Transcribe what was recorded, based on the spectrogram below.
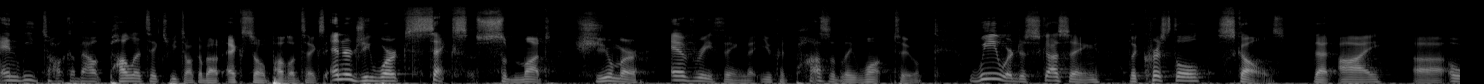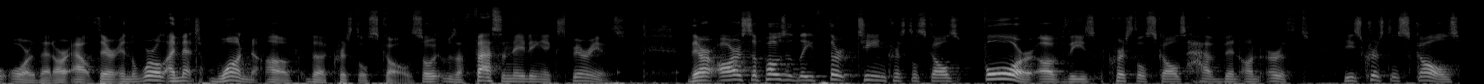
And we talk about politics, we talk about exopolitics, energy work, sex, smut, humor, everything that you could possibly want to. We were discussing the crystal skulls that I uh, or, that are out there in the world. I met one of the crystal skulls, so it was a fascinating experience. There are supposedly 13 crystal skulls. Four of these crystal skulls have been unearthed. These crystal skulls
